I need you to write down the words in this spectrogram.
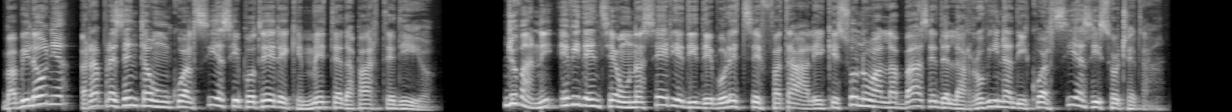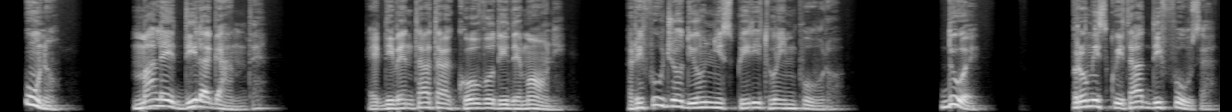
Babilonia rappresenta un qualsiasi potere che mette da parte Dio. Giovanni evidenzia una serie di debolezze fatali che sono alla base della rovina di qualsiasi società. 1. Male dilagante. È diventata covo di demoni, rifugio di ogni spirito impuro. 2. Promiscuità diffusa.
